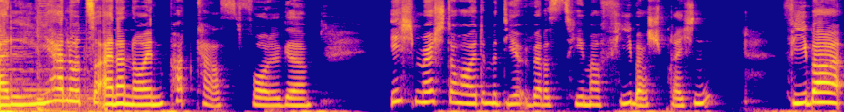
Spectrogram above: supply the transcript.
Hallo zu einer neuen Podcast Folge. Ich möchte heute mit dir über das Thema Fieber sprechen. Fieber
